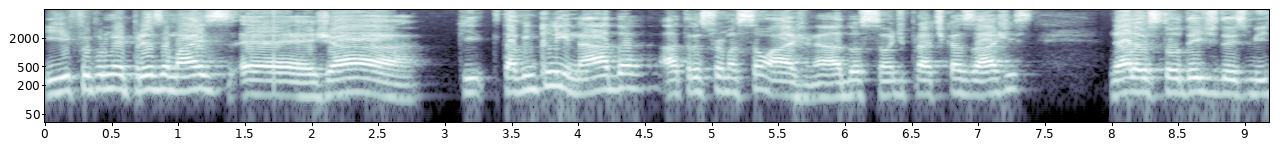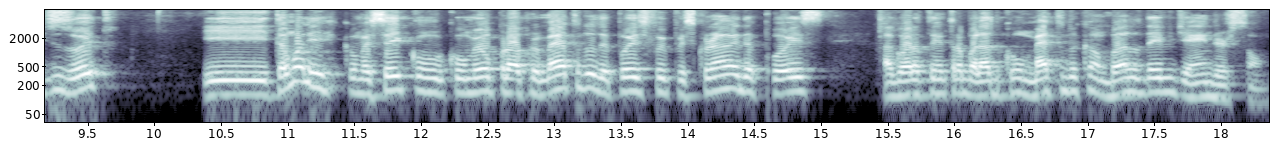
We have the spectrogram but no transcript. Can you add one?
e fui para uma empresa mais é, já que estava inclinada à transformação ágil, né, à adoção de práticas ágeis. Nela eu estou desde 2018 e estamos ali. Comecei com, com o meu próprio método, depois fui para o Scrum e depois agora tenho trabalhado com o método Kanban do David Anderson.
